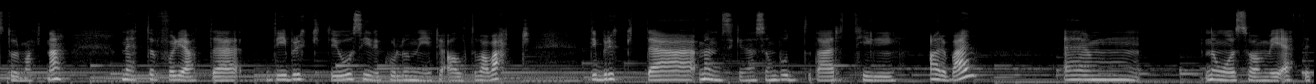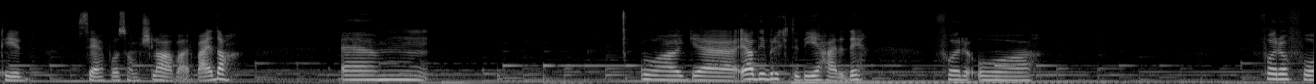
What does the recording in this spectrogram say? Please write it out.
stormaktene. Nettopp fordi at eh, de brukte jo sine kolonier til alt det var verdt. De brukte menneskene som bodde der, til arbeid. Um, noe som vi i ettertid ser på som slavearbeid, da. Um, og eh, ja, de brukte de iherdig for å For å få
